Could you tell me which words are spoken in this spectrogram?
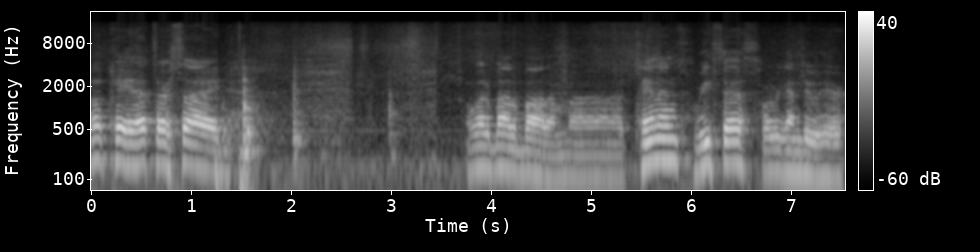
Okay, that's our side. What about the bottom? Uh, tenon, recess, what are we going to do here?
